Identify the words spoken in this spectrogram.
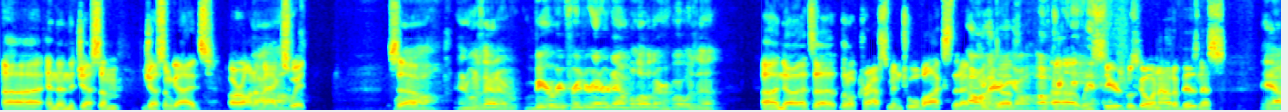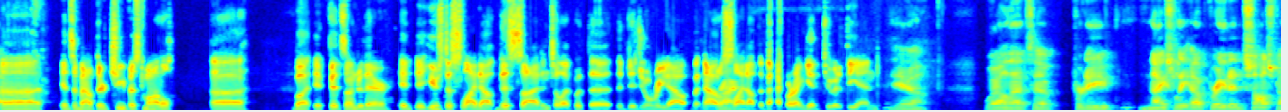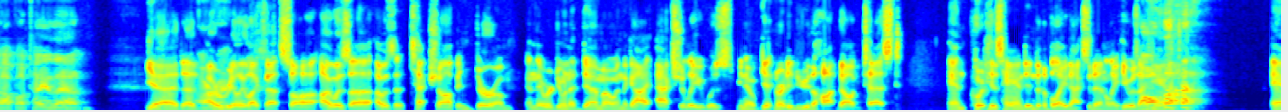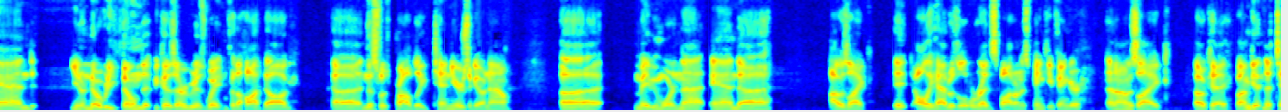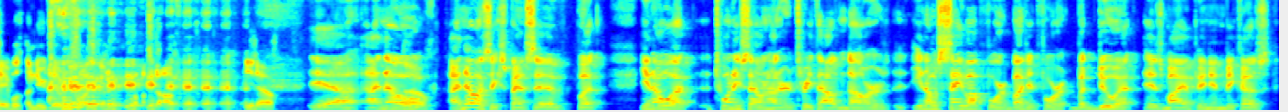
Uh, and then the Jessem Jessem guides are on a mag switch. So wow. And was that a beer refrigerator down below there? What was that? uh, no, that's a little Craftsman toolbox that I Oh, picked up go. Okay. uh, when Sears was going out of business. yeah. Uh, it's about their cheapest model, uh, but it fits under there. It, it used to slide out this side until I put the, the digital readout, but now it'll Right. slide out the back where I can get to it at the end. Yeah. Well, that's a pretty nicely upgraded saw stop. I'll tell you that. Yeah, I, I All right. really like that saw. I was uh, I was at a tech shop in Durham, and they were doing a demo, and the guy actually was you know getting ready to do the hot dog test, and put his hand into the blade accidentally. He was a hand Oh, and you know nobody filmed it because everybody was waiting for the hot dog uh, and this was probably 10 years ago now uh, maybe more than that and uh, i was like it all he had was a little red spot on his pinky finger and i was like okay if i'm getting a table a new table saw it's gonna cost off you know Yeah, I know. So- I know it's expensive, but You know what? Twenty seven hundred, three thousand dollars. You know, save up for it, budget for it, but do it is my opinion because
